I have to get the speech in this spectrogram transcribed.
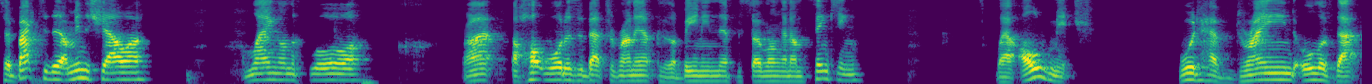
So back to the I'm in the shower, I'm laying on the floor, right? The hot water's about to run out because I've been in there for so long. And I'm thinking, wow, old Mitch would have drained all of that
